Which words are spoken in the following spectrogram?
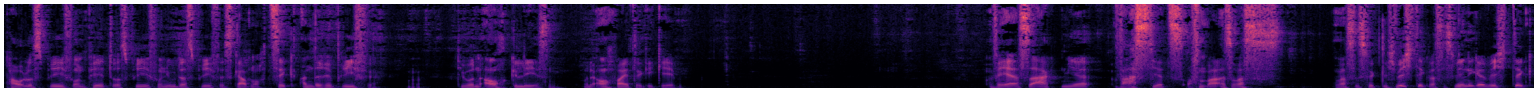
Paulusbriefe und Petrusbriefe und Judasbriefe, es gab noch zig andere Briefe. Die wurden auch gelesen und auch weitergegeben. Wer sagt mir, was jetzt offenbar, also was, was ist wirklich wichtig, was ist weniger wichtig?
